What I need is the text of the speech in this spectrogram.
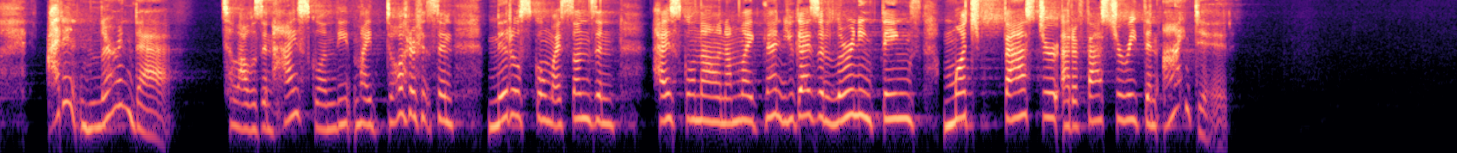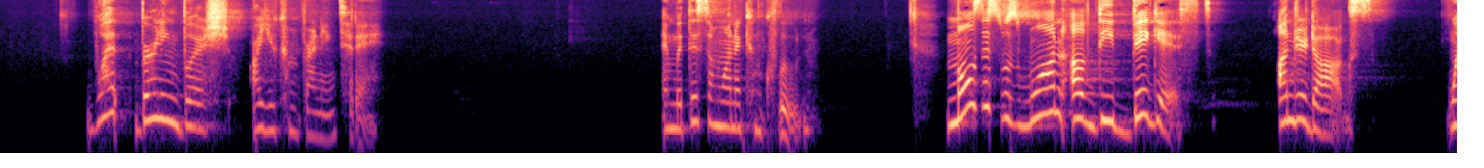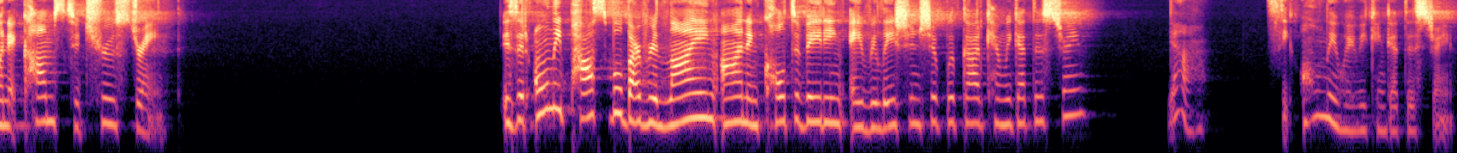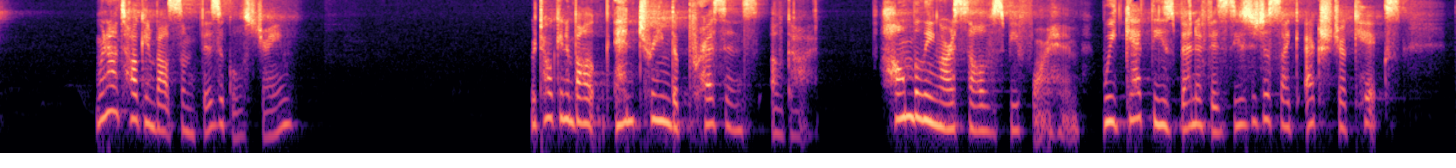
I didn't learn that till I was in high school. And the, my daughter is in middle school, my son's in high school now. And I'm like, man, you guys are learning things much faster at a faster rate than I did. What burning bush are you confronting today? And with this, I want to conclude. Moses was one of the biggest underdogs when it comes to true strength. Is it only possible by relying on and cultivating a relationship with God can we get this strength? Yeah. It's the only way we can get this strength. We're not talking about some physical strength. We're talking about entering the presence of God, humbling ourselves before Him. We get these benefits. These are just like extra kicks.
